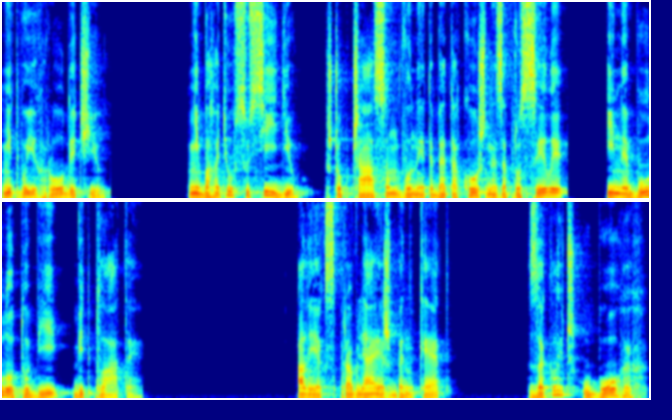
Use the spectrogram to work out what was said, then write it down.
ні твоїх родичів, ні багатьох сусідів, щоб часом вони тебе також не запросили і не було тобі відплати. Але як справляєш бенкет, заклич убогих,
